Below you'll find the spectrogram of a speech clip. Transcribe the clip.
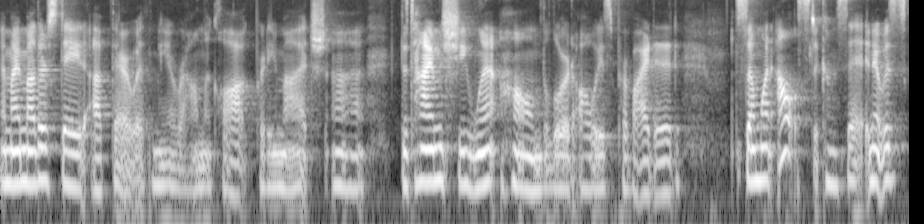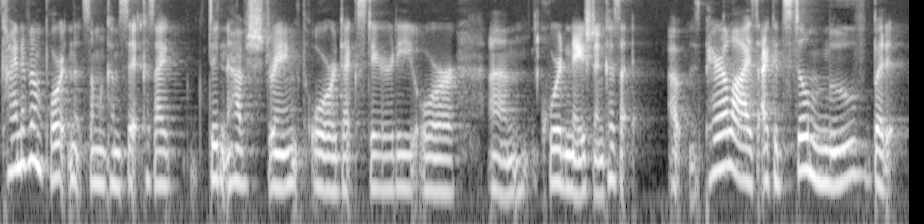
And my mother stayed up there with me around the clock pretty much. Uh, the times she went home, the Lord always provided someone else to come sit. And it was kind of important that someone come sit because I didn't have strength or dexterity or um, coordination because I, I was paralyzed. I could still move, but it,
